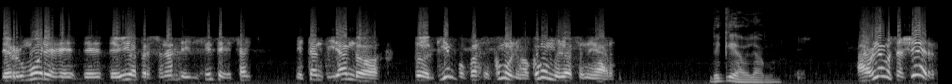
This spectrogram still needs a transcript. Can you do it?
de rumores de, de- de vida personal de dirigentes que están, están tirando todo el tiempo. ¿Cómo no? ¿Cómo me lo vas a negar? ¿De qué hablamos? Hablamos ayer.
